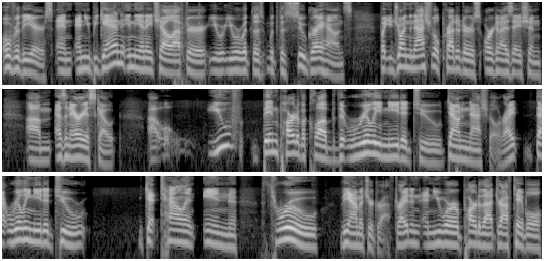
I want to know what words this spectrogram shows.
over the years, and and you began in the NHL after you were you were with the with the Soo Greyhounds, but you joined the Nashville Predators organization um, as an area scout. Uh, you've been part of a club that really needed to down in Nashville, right? That really needed to get talent in through the amateur draft, right? And and you were part of that draft table.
